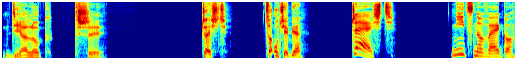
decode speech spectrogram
Dialog 3. Cześć. Co u ciebie? Cześć. Nic nowego.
